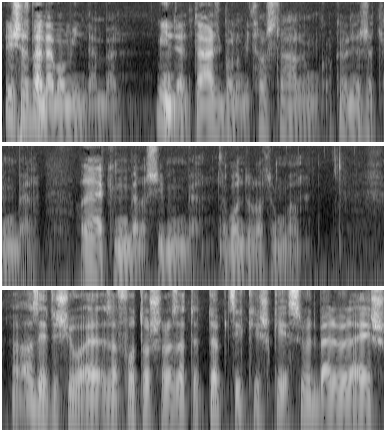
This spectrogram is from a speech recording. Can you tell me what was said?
És ez benne van mindenben. Minden tárgyban, amit használunk, a környezetünkben, a lelkünkben, a szívünkben, a gondolatunkban. Azért is jó ez a fotósorozat, több cikk is készült belőle, és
